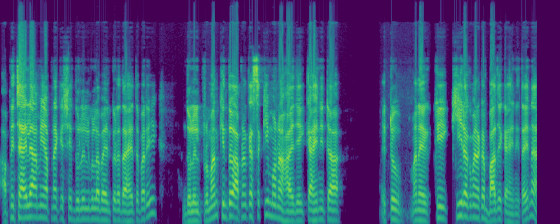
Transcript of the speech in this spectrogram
আপনি চাইলে আমি আপনাকে সেই দলিলগুলো বের করে দেখাইতে পারি দলিল প্রমাণ। কিন্তু আপনার কাছে কি মনে হয় যে এই কাহিনীটা একটু মানে কি কি রকমের একটা বাজে কাহিনী তাই না?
